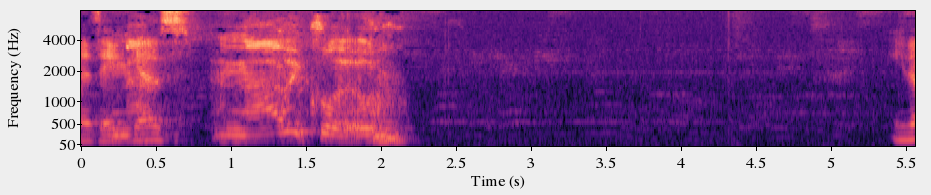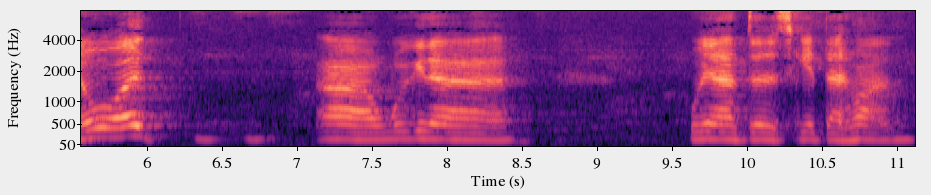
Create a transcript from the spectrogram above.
Want to take a Not- guess? Not a clue. You know what? Uh, we're gonna we're gonna have to skip that one.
